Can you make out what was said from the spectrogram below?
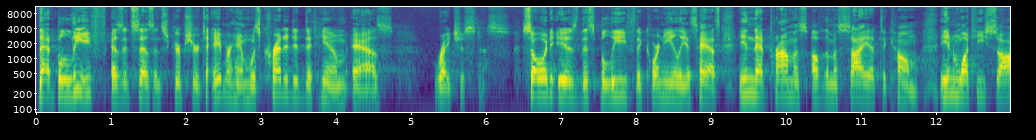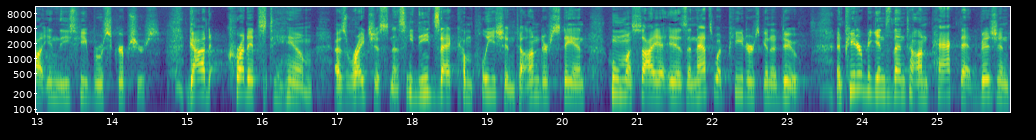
That belief, as it says in Scripture to Abraham, was credited to him as righteousness. So it is this belief that Cornelius has in that promise of the Messiah to come, in what he saw in these Hebrew scriptures. God credits to him as righteousness. He needs that completion to understand who Messiah is, and that's what Peter's going to do. And Peter begins then to unpack that vision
